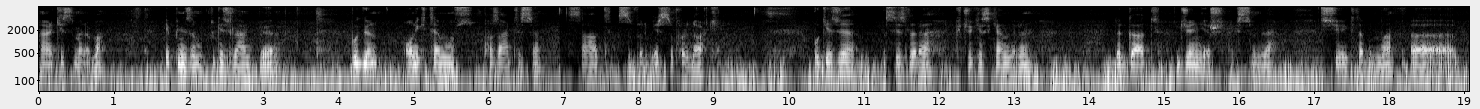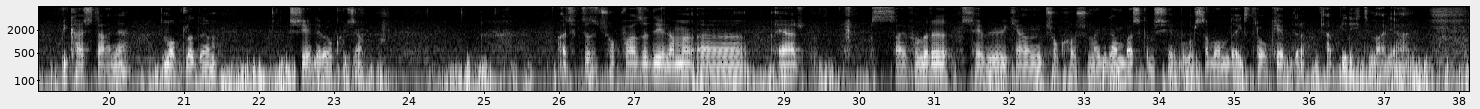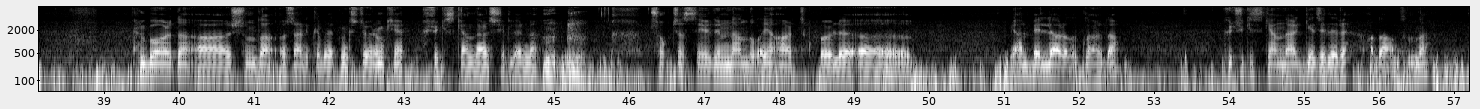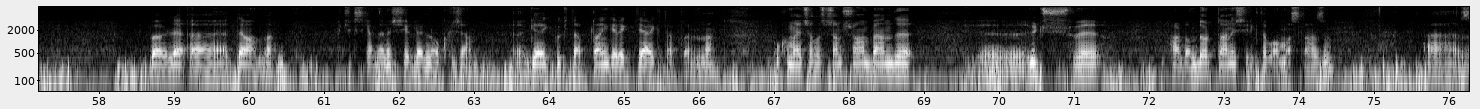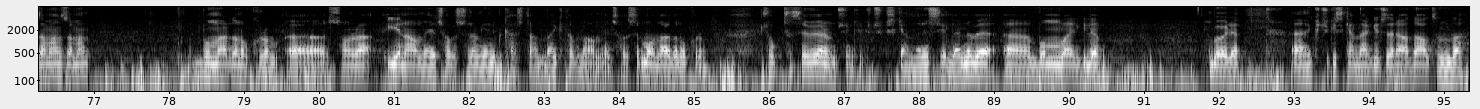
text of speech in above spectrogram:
Herkese merhaba. Hepinize mutlu geceler diliyorum. Bugün 12 Temmuz Pazartesi saat 01.04. Bu gece sizlere Küçük İskender'in The God Junior isimli şiir kitabından birkaç tane notladığım şiirleri okuyacağım. Açıkçası çok fazla değil ama eee, eğer sayfaları çevirirken çok hoşuma giden başka bir şiir bulursam onu da ekstra okuyabilirim. Ya bir ihtimal yani. Bu arada şunu da özellikle belirtmek istiyorum ki Küçük İskender şiirlerini çokça sevdiğimden dolayı artık böyle yani belli aralıklarda Küçük İskender Geceleri adı altında böyle eee, devamlı Küçük İskender'in şiirlerini okuyacağım. Eee, gerek bu kitaptan gerek diğer kitaplarından okumaya çalışacağım. Şu an bende 3 ve pardon 4 tane şiir kitabı olması lazım. Eee, zaman zaman bunlardan okurum. Eee, sonra yeni almaya çalışırım. Yeni birkaç tane daha kitabını almaya çalışırım. Onlardan okurum. Çokça seviyorum çünkü Küçük İskender'in şiirlerini ve eee, bununla ilgili böyle eee, Küçük İskender Geceleri adı altında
